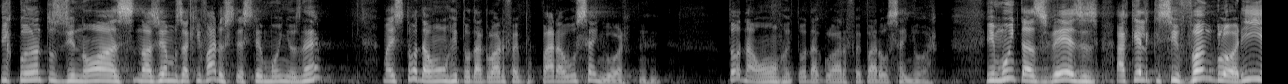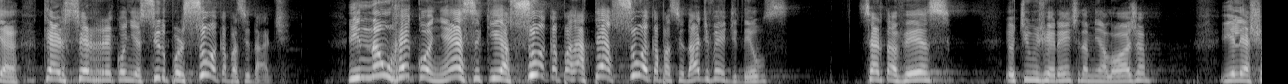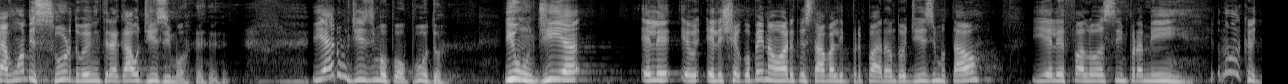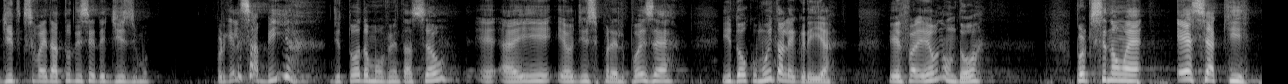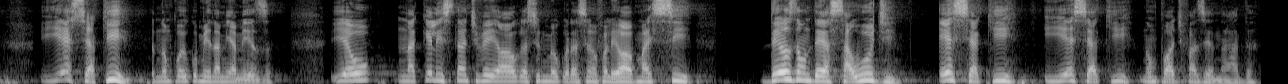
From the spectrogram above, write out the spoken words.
E quantos de nós, nós vemos aqui vários testemunhos, né? Mas toda honra e toda glória foi para o Senhor. Toda honra e toda glória foi para o Senhor. E muitas vezes aquele que se vangloria quer ser reconhecido por sua capacidade. E não reconhece que a sua, até a sua capacidade veio de Deus. Certa vez, eu tinha um gerente na minha loja e ele achava um absurdo eu entregar o dízimo. e era um dízimo poupudo. E um dia ele, eu, ele chegou bem na hora que eu estava ali preparando o dízimo tal, e ele falou assim para mim: Eu não acredito que você vai dar tudo isso aí de dízimo. Porque ele sabia de toda a movimentação. E, aí eu disse para ele: Pois é, e dou com muita alegria. Ele falou: Eu não dou, porque se não é esse aqui e esse aqui, não põe comida na minha mesa. E eu, naquele instante, veio algo assim no meu coração. Eu falei: Ó, oh, mas se Deus não der saúde, esse aqui e esse aqui não pode fazer nada.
